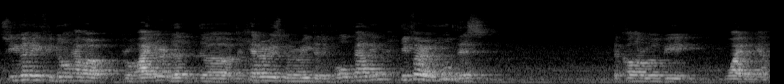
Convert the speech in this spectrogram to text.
So even if you don't have a provider, the, the, the header is going to read the default value. If I remove this, the color will be white again.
